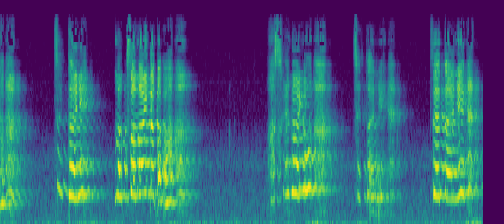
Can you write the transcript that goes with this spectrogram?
部絶対になくさないんだから。忘れないよ。絶対に絶対に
